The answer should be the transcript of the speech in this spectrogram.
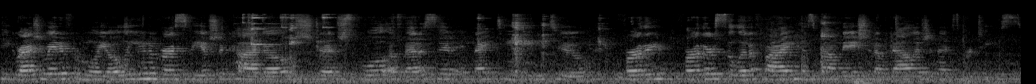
He graduated from Loyola University of Chicago Stritch School of Medicine in 1982, further, further solidifying his foundation of knowledge and expertise.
